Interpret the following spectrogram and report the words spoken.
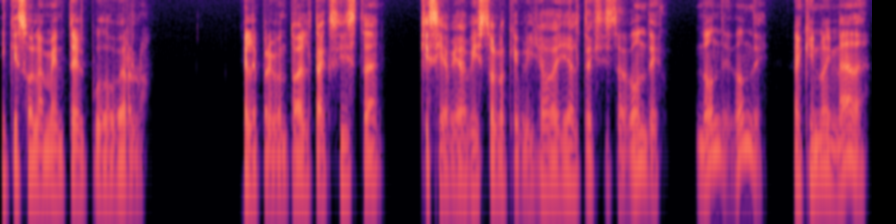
Y que solamente él pudo verlo. Que le preguntó al taxista que si había visto lo que brillaba allá. El taxista, ¿dónde? ¿Dónde? ¿Dónde? Aquí no hay nada.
